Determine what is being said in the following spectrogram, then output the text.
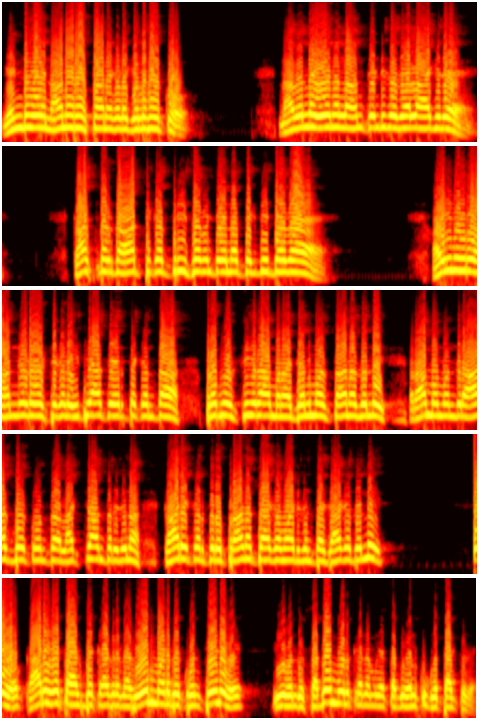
ಎನ್ ಡಿ ಎ ನಾನೂರು ಸ್ಥಾನಗಳ ಗೆಲ್ಲಬೇಕು. ನಾವೆಲ್ಲ ಏನೆಲ್ಲ ಅಂದ್ಕೊಂಡಿದ್ದೇವೆ ಅದೆಲ್ಲ ಆಗಿದೆ. ಕಾಶ್ಮೀರದ ಆರ್ಟಿಕಲ್ ತ್ರೀ ಸೆವೆಂಟಿಯನ್ನು ತೆಗೆದಿದ್ದೇವೆ. ಐನೂರು ಹನ್ನೆರಡು ವರ್ಷಗಳ ಇತಿಹಾಸ ಇರತಕ್ಕಂಥ ಪ್ರಭು ಶ್ರೀರಾಮನ ಜನ್ಮ ಸ್ಥಾನದಲ್ಲಿ ರಾಮ ಮಂದಿರ ಆಗಬೇಕು ಅಂತ ಲಕ್ಷಾಂತರ ಜನ ಕಾರ್ಯಕರ್ತರು ಪ್ರಾಣ ತ್ಯಾಗ ಮಾಡಿದಂಥ ಜಾಗದಲ್ಲಿ ಕಾರ್ಯಗತ ಆಗಬೇಕಾದ್ರೆ ನಾವೇನು ಮಾಡಬೇಕು ಅಂತೇಳಿ ಈ ಒಂದು ಸಭೆ ಮೂಲಕ ನಮಗೆ ತಮಗೆಲ್ಲಕ್ಕೂ ಗೊತ್ತಾಗ್ತದೆ.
